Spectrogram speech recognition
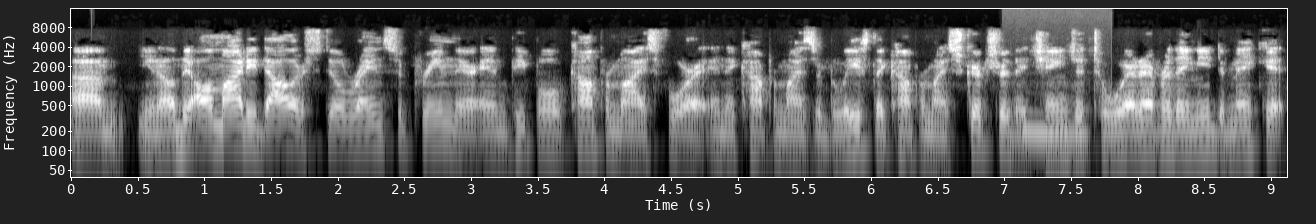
um, you know, the almighty dollar still reigns supreme there, and people compromise for it and they compromise their beliefs. They compromise scripture. They mm. change it to whatever they need to make it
